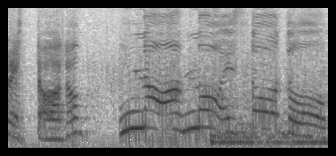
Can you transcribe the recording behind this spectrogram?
¿Eso es todo? No, no es todo.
